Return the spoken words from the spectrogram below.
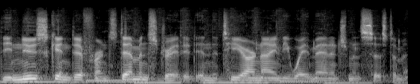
the Nu Skin difference demonstrated in the TR90 weight management system.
